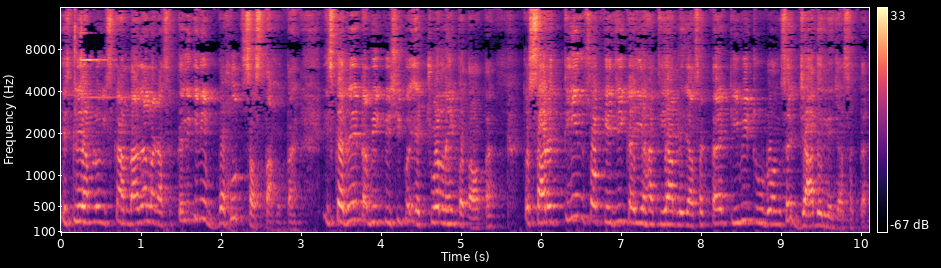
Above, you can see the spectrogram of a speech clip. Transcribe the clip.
इसलिए हम लोग इसका अंदाज़ा लगा सकते हैं, लेकिन ये बहुत सस्ता होता है। इसका रेट अभी किसी को एक्चुअल नहीं पता होता है। तो साढ़े तीन सौ के का ये हथियार ले जा सकता है, टीवी टू ड्रोन से ज़्यादा ले जा सकता है।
